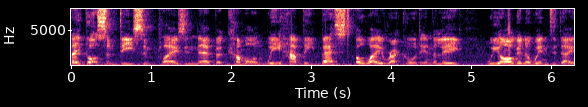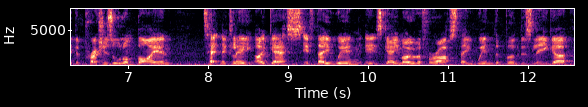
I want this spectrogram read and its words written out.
They've got some decent players in there, but come on. We have the best away record in the league. We are going to win today. The pressure's all on Bayern. Technically, I guess, if they win, it's game over for us. They win the Bundesliga.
